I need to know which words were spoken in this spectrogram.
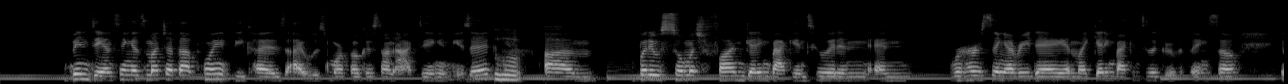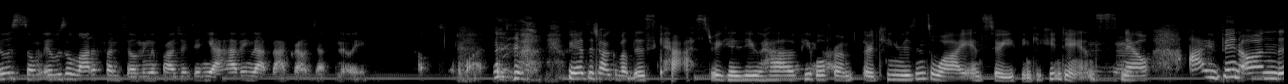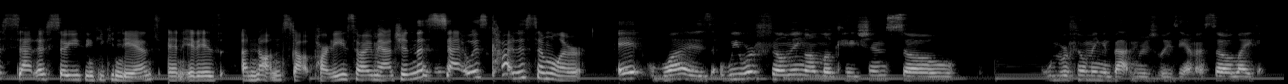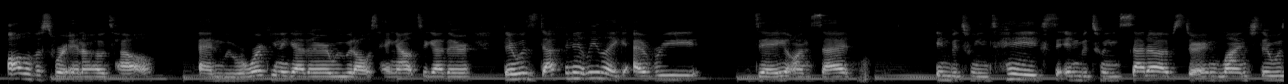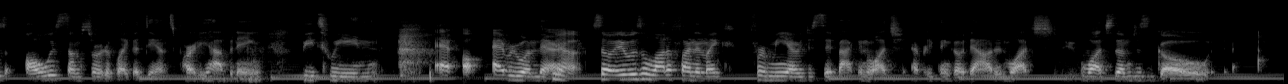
been dancing as much at that point because I was more focused on acting and music. Mm-hmm. Um, but it was so much fun getting back into it and, and rehearsing every day and like getting back into the groove of things. So it was so it was a lot of fun filming the project and yeah, having that background definitely helped a lot. we have to talk about this cast because you have people Yeah. from 13 Reasons Why and So You Think You Can Dance. Mhm. Now, I've been on the set of So You Think You Can Dance and it is a non-stop party, so I imagine the set was kind of similar. It was. We were filming on location, so we were filming in Baton Rouge, Louisiana. So like all of us were in a hotel and we were working together. We would always hang out together. There was definitely like every day on set in between takes, in between setups, during lunch, there was always some sort of like a dance party happening between everyone there. Yeah. So it was a lot of fun, and like for me, I would just sit back and watch everything go down and watch watch them just go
